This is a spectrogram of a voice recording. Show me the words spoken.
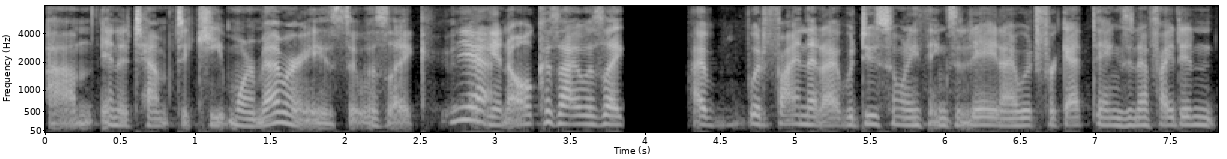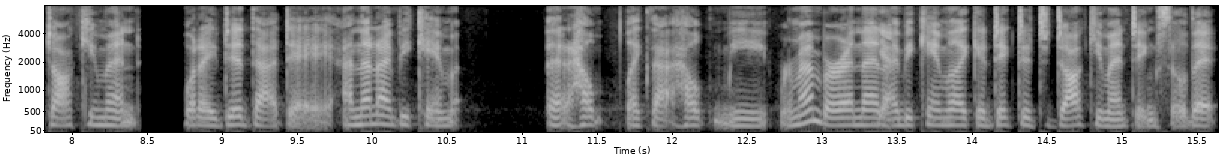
Um, in attempt to keep more memories, it was like, Yeah. you know, because I was like, I would find that I would do so many things in a day, and I would forget things, and if I didn't document what I did that day, and then I became that helped like that helped me remember, and then Yeah. I became like addicted to documenting, so that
